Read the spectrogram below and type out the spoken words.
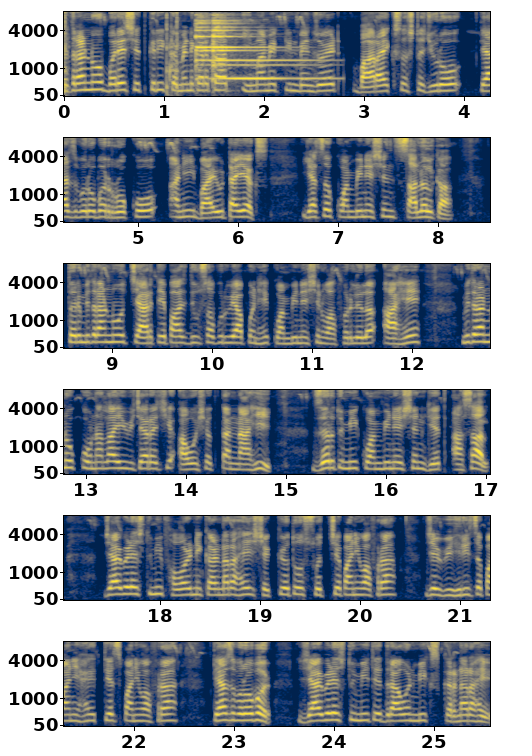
मित्रांनो बरेच शेतकरी कमेंट करतात इमामेक्टिन बेंजोएट बारा एकसष्ट झिरो त्याचबरोबर रोको आणि बायोटायक्स याचं कॉम्बिनेशन चालेल का? तर मित्रांनो चार ते पाच दिवसापूर्वी आपण हे कॉम्बिनेशन वापरलेलं आहे. मित्रांनो कोणालाही विचारायची आवश्यकता नाही. जर तुम्ही कॉम्बिनेशन घेत असाल ज्यावेळेस तुम्ही फवारणी करणार आहे शक्यतो स्वच्छ पाणी वापरा जे विहिरीचं पाणी आहे तेच पाणी वापरा. त्याचबरोबर ज्यावेळेस तुम्ही ते द्रावण मिक्स करणार आहे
